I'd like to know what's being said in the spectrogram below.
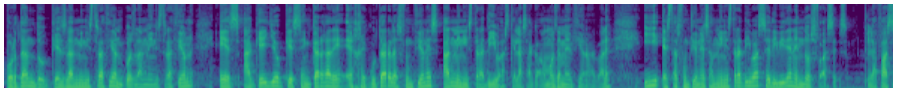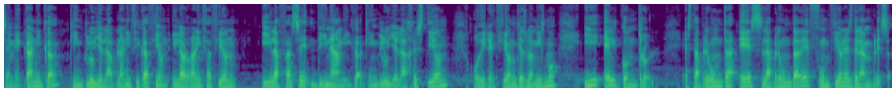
Por tanto, ¿qué es la administración? Pues la administración es aquello que se encarga de ejecutar las funciones administrativas, que las acabamos de mencionar, ¿vale? Y estas funciones administrativas se dividen en dos fases. La fase mecánica, que incluye la planificación y la organización, y la fase dinámica, que incluye la gestión o dirección, que es lo mismo, y el control. Esta pregunta es la pregunta de funciones de la empresa.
